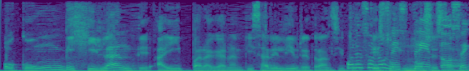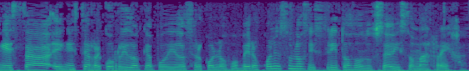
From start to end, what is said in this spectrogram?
o con un vigilante ahí para garantizar el libre tránsito. ¿Cuáles son los distritos en, esta, en este recorrido que ha podido hacer con los bomberos? ¿Cuáles son los distritos donde usted ha visto más rejas?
